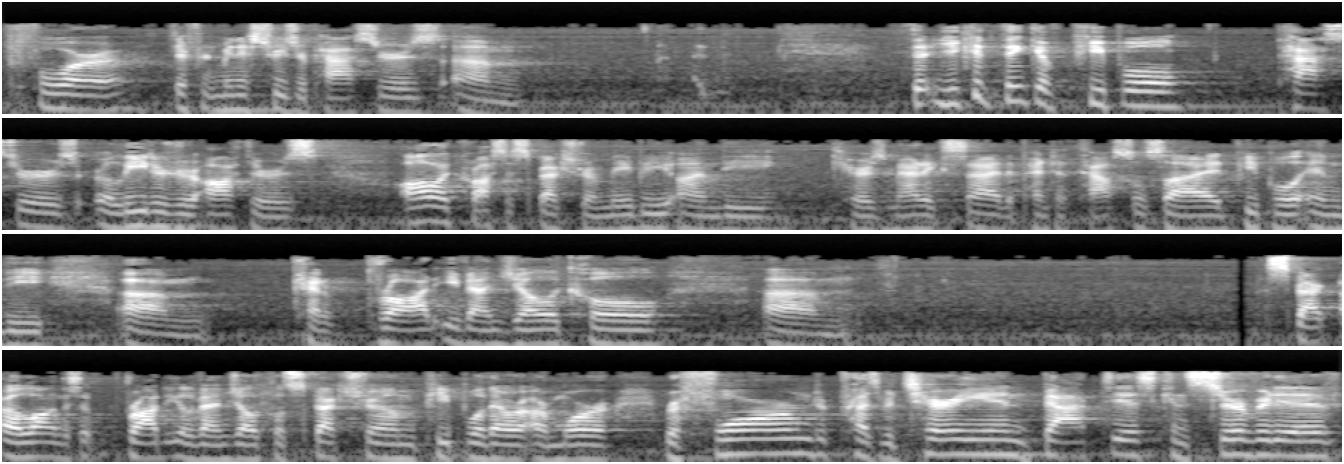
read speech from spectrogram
for different ministries or pastors. Um, that you could think of people, pastors or leaders or authors, all across the spectrum, maybe on the charismatic side, the Pentecostal side, people in the um, kind of broad evangelical um, along this broad evangelical spectrum, people that are, are more Reformed, Presbyterian, Baptist, conservative,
